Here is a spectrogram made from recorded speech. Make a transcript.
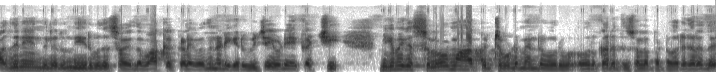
பதினைந்திலிருந்து இருபது சதவீத வாக்குகளை வந்து நடிகர் விஜயுடைய கட்சி மிக மிக சுலபமாக பெற்றுவிடும் என்று ஒரு ஒரு கருத்து சொல்லப்பட்டு வருகிறது.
